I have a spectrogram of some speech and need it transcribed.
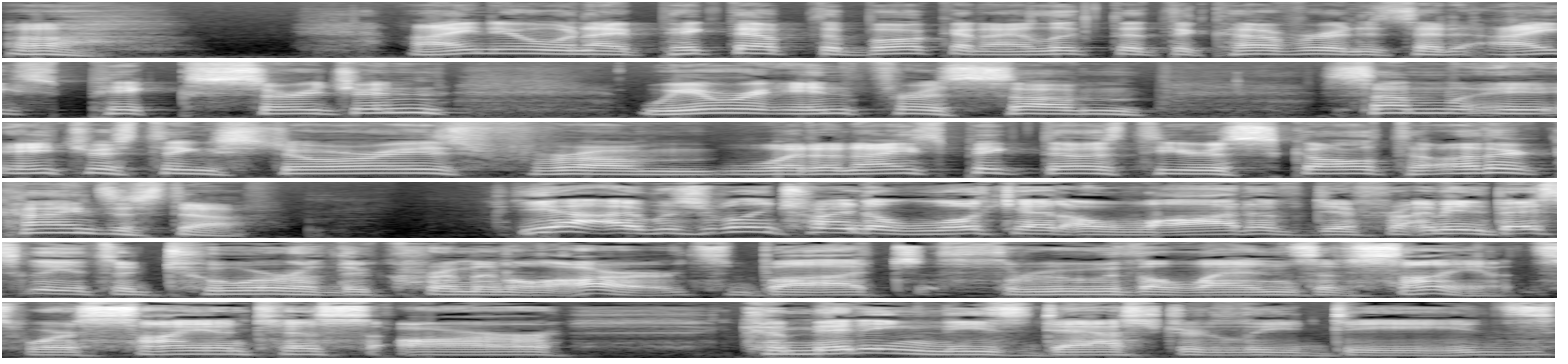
Oh, I knew when I picked up the book and I looked at the cover and it said Ice Pick Surgeon, we were in for some some interesting stories from what an ice pick does to your skull to other kinds of stuff. Yeah, I was really trying to look at a lot of different, I mean, basically it's a tour of the criminal arts, but through the lens of science, where scientists are committing these dastardly deeds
